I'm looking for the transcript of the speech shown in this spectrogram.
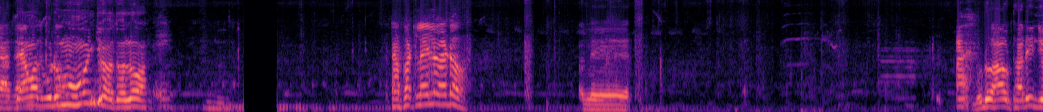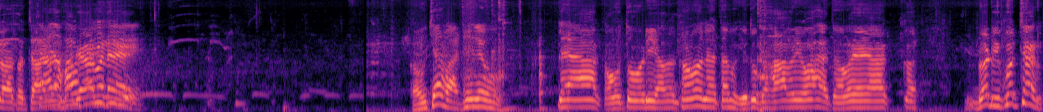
ચા તેમાં જ બુડું હું હું ગયો તો લો. ફટાફટ લઈ લો હેડો. અને બુડો હાવ ઠરી ગયો આ તો ચા મજા આવે ને. કહું ચાર વાટી લેવું. એટલે આ કહું તો વળી હવે ગણો ને તમે કીધું કે હા રેવા વાહે તો હવે આ દોઢ વીકો જ છે ને?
